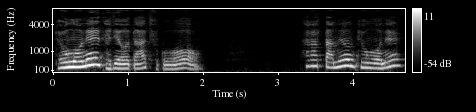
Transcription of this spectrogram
병원에 데려다 주고 살았다면 병원에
